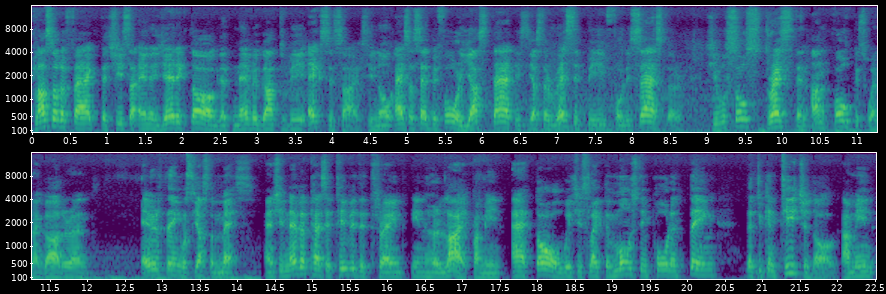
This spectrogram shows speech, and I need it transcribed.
Plus of the fact that she's an energetic dog that never got to be exercised. You know, as I said before, just that is just a recipe for disaster. She was so stressed and unfocused when I got her and everything was just a mess. And she never passivity trained in her life, I mean at all, which is like the most important thing that you can teach a dog. I mean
